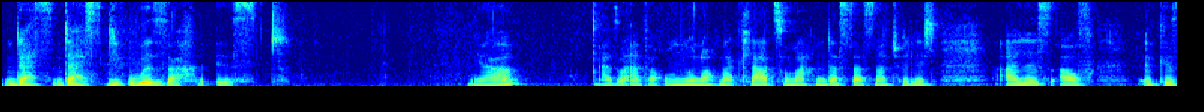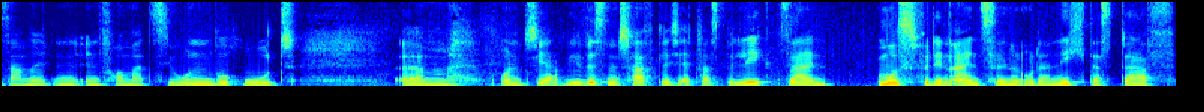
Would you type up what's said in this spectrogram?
dass das die Ursache ist. Ja, also einfach um nur noch mal klar zu machen, dass das natürlich alles auf äh, gesammelten Informationen beruht. Ähm, und ja, wie wissenschaftlich etwas belegt sein muss für den Einzelnen oder nicht, das darf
